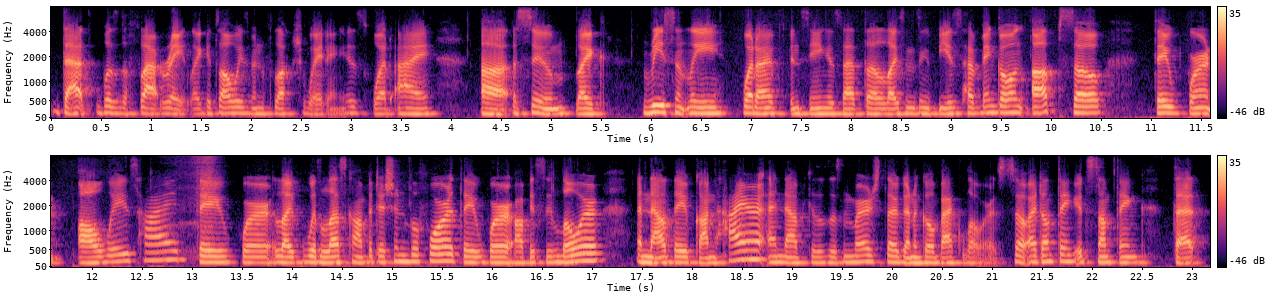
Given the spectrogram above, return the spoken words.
that was the flat rate. Like it's always been fluctuating, is what I uh, assume. Like recently, what I've been seeing is that the licensing fees have been going up. So they weren't always high. They were like with less competition before, they were obviously lower, and now they've gone higher. And now because of this merge, they're going to go back lower. So I don't think it's something that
